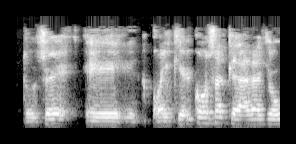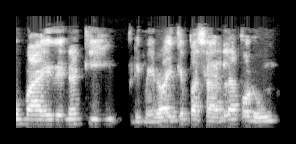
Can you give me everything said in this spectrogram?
Entonces, eh, cualquier cosa que haga Joe Biden aquí, primero hay que pasarla por un,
